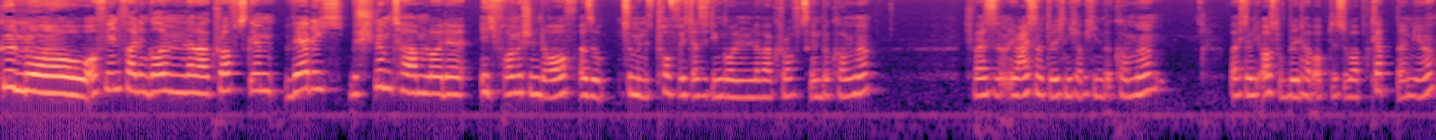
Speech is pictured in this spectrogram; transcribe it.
Genau, auf jeden Fall den Golden Lever Croft Skin werde ich bestimmt haben, Leute. Ich freue mich schon drauf. Also zumindest hoffe ich, dass ich den Golden Lever Croft Skin bekomme. Ich weiß, ich weiß natürlich nicht, ob ich ihn bekomme weil ich noch nicht ausprobiert habe, ob das überhaupt klappt bei mir.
